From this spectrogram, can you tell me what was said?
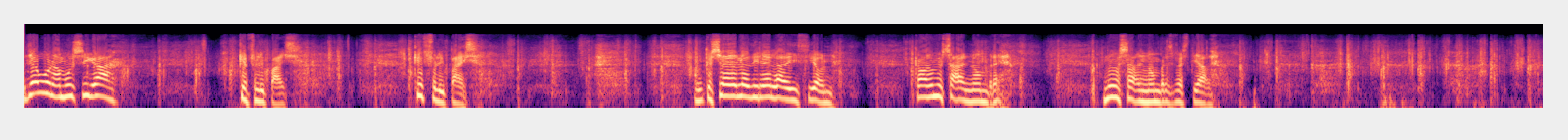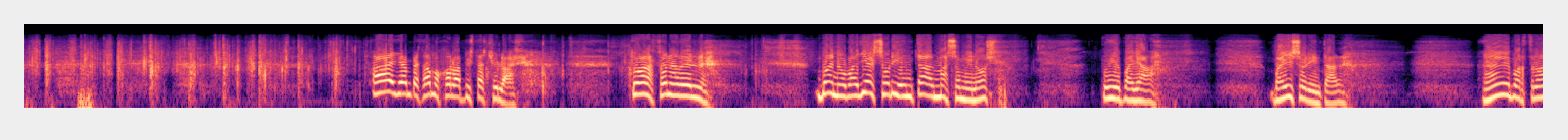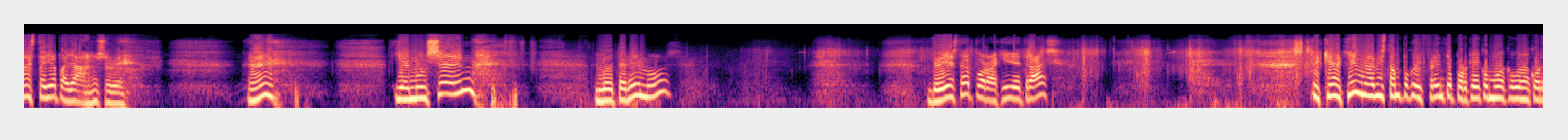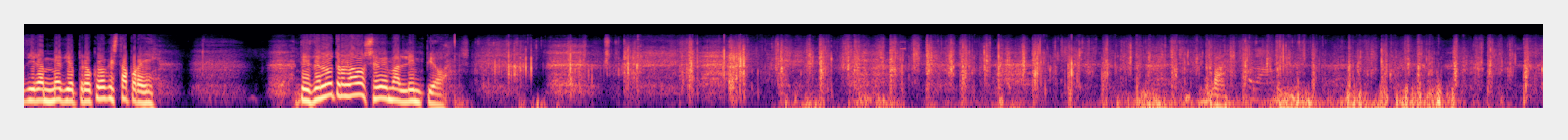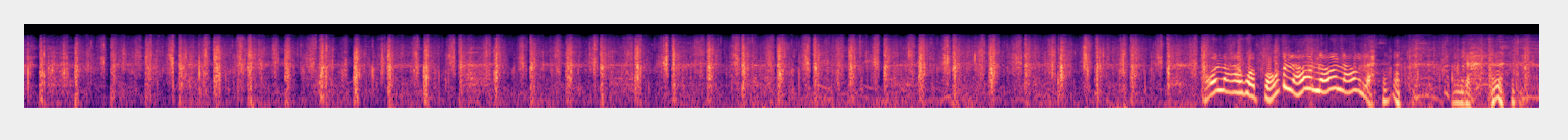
Llevo una música que flipáis. Que flipáis. Aunque sea lo diré en la edición. Cada no me sale el nombre. No me sale el nombre, es bestial. Ah, ya empezamos con las pistas chulas. Toda la zona del... Bueno, Valles Oriental, más o menos. Voy para allá. Valles Oriental. ¿Eh? Barcelona estaría para allá, no se ve. ¿Eh? Y el Monsen lo tenemos debería estar por aquí detrás es que aquí hay una vista un poco diferente porque hay como una cordillera en medio pero creo que está por ahí desde el otro lado se ve más limpio guapo. Hola, hola, hola, hola.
